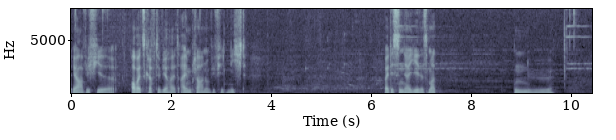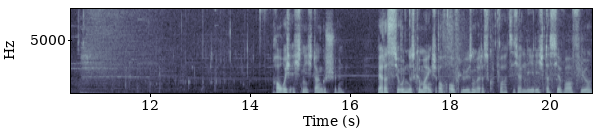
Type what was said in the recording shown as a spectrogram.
Ja, wie viel Arbeitskräfte wir halt einplanen und wie viel nicht. Weil die sind ja jedes Mal... Nö. Brauche ich echt nicht, Dankeschön. Ja, das hier unten, das können wir eigentlich auch auflösen, weil das Kupfer hat sich erledigt. Das hier war für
